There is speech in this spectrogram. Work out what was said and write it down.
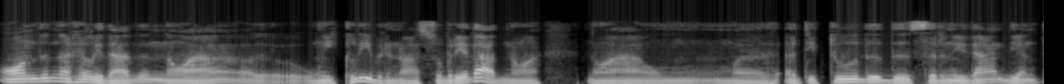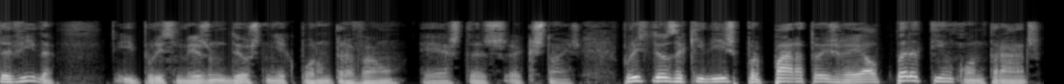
onde na realidade não há uh, um equilíbrio, não há sobriedade, não há, não há um, uma atitude de serenidade diante da vida. E por isso mesmo Deus tinha que pôr um travão a estas questões. Por isso Deus aqui diz, prepara-te, Israel, para te encontrares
